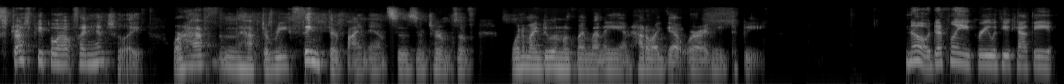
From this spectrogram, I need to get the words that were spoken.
stress people out financially or have them have to rethink their finances in terms of what am I doing with my money and how do I get where I need to be. No, definitely agree with you, Kathy.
